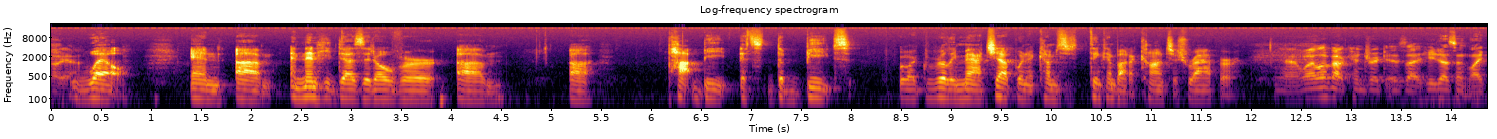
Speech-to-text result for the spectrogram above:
Oh, yeah. well, and um, and then he does it over um, uh, pop beat. It's the beats like really match up when it comes to thinking about a conscious rapper. Yeah, what I love about Kendrick is that he doesn't like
